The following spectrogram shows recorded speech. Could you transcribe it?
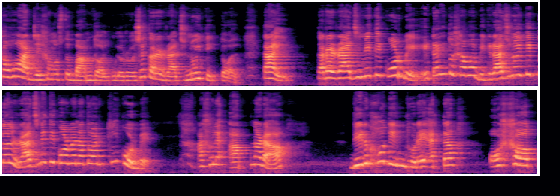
সহ আর যে সমস্ত বাম দলগুলো রয়েছে, তারা রাজনৈতিক দল। তাই তারা রাজনীতি করবে, এটাই তো স্বাভাবিক। রাজনৈতিক দল রাজনীতি করবে না তো আর কি করবে? আসলে আপনারা দীর্ঘদিন ধরে একটা অসৎ,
